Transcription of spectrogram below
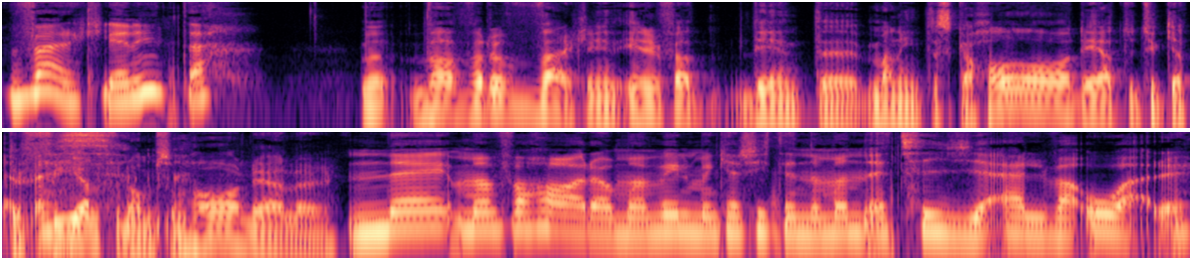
verkligen inte. Vad, vadå verkligen? Är det för att det inte, man inte ska ha det? Att du tycker att det är fel för de som har det? Eller? Nej, man får ha det om man vill men kanske inte när man är 10-11 år.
